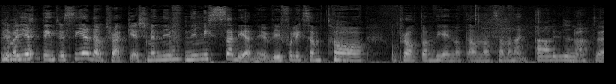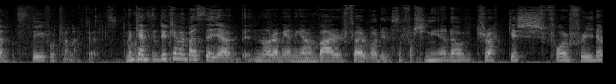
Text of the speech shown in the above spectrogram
Vi var jätteintresserade av trackers, men ni, ni missar det nu. Vi får liksom ta och prata om det i något annat sammanhang. Ja, det blir nog aktuellt. Det är fortfarande aktuellt. Men kan inte, du kan väl bara säga några meningar om varför var du så fascinerad av Trackers for Freedom?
